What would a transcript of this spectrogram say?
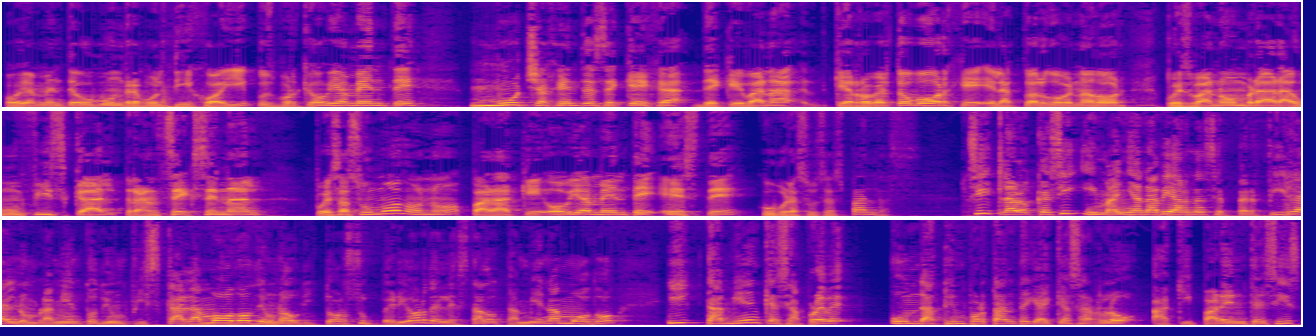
Obviamente hubo un revoltijo ahí, pues porque obviamente mucha gente se queja de que van a, que Roberto Borge, el actual gobernador, pues va a nombrar a un fiscal transeccional, pues a su modo, ¿no? Para que obviamente este cubra sus espaldas. Sí, claro que sí. Y mañana viernes se perfila el nombramiento de un fiscal a modo, de un auditor superior del Estado también a modo, y también que se apruebe un dato importante, y hay que hacerlo aquí paréntesis,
